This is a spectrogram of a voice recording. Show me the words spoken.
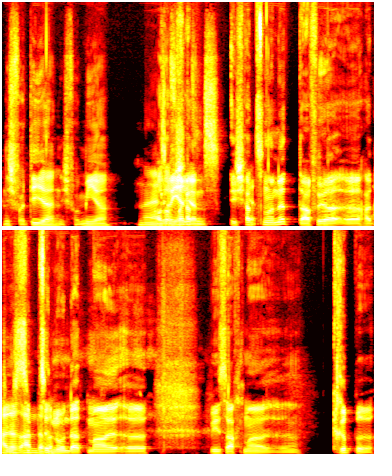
Nicht vor dir, nicht vor mir. Nee, Außer nur vor Jens. Ich hatte es noch nicht. Dafür äh, hatte Alles ich andere. 1700 Mal, äh, wie sagt man, äh, Grippe.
